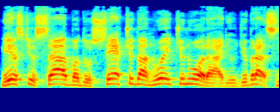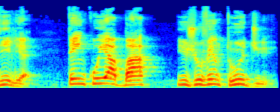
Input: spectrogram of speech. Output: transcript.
Neste sábado, sete da noite, no horário de Brasília, tem Cuiabá e Juventude.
